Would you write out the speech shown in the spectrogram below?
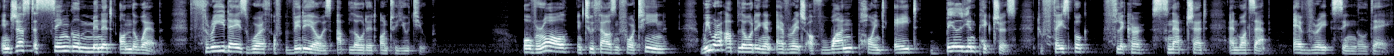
In just a single minute on the web, three days worth of video is uploaded onto YouTube. Overall, in 2014, we were uploading an average of 1.8 billion pictures to Facebook, Flickr, Snapchat and WhatsApp every single day.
